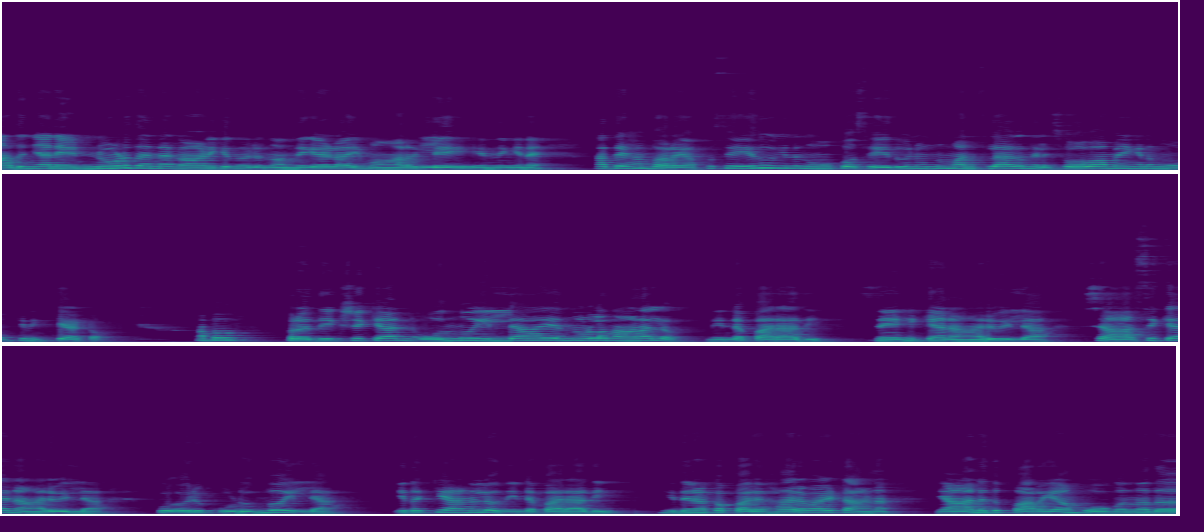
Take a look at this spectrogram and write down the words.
അത് ഞാൻ എന്നോട് തന്നെ കാണിക്കുന്ന ഒരു നന്ദികേടായി മാറില്ലേ എന്നിങ്ങനെ അദ്ദേഹം പറയാം. അപ്പോൾ സേതു ഇങ്ങനെ നോക്കുമോ സേതുവിനൊന്നും മനസ്സിലാകുന്നില്ല. ശോഭാമ ഇങ്ങനെ നോക്കി നിൽക്കുക കേട്ടോ. അപ്പോൾ പ്രതീക്ഷിക്കാൻ ഒന്നുമില്ല എന്നുള്ളതാണല്ലോ നിന്റെ പരാതി. സ്നേഹിക്കാൻ ആരുമില്ല ശാസിക്കാൻ ആരുമില്ല ഒരു കുടുംബമില്ല ഇതൊക്കെയാണല്ലോ നിന്റെ പരാതി. ഇതിനൊക്കെ പരിഹാരമായിട്ടാണ് ഞാനിത് പറയാൻ പോകുന്നത്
